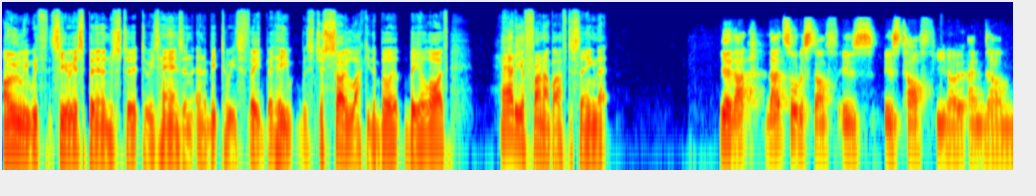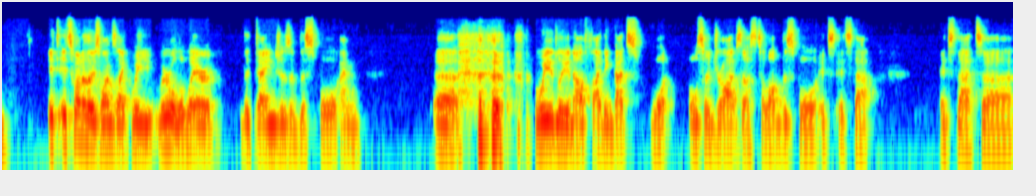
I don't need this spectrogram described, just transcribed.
only with serious burns to, to his hands and, and a bit to his feet. But he was just so lucky to be, be alive. How do you front up after seeing that? yeah that that sort of stuff is is tough you know and um it, it's one of those ones like we we're all aware of the dangers of the sport and uh weirdly enough i think that's what also drives us to love the sport. It's it's that it's that uh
